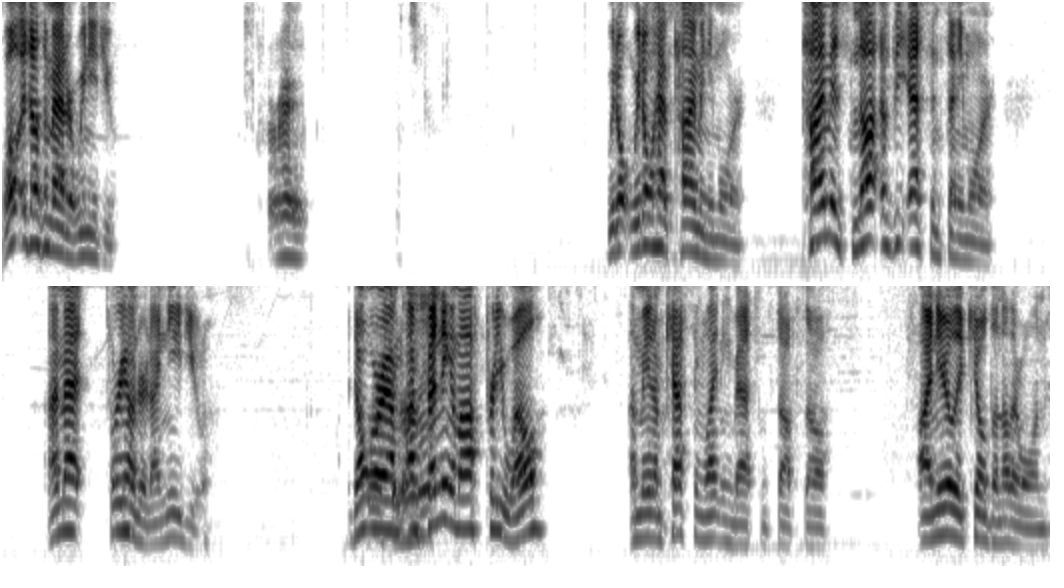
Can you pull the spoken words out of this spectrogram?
Well, it doesn't matter. We need you. All right. We don't we don't have time anymore. Time is not of the essence anymore. I'm at 300. I need you. Don't worry, I'm, I'm fending him off pretty well. I mean, I'm casting lightning bats and stuff, so I nearly killed another one.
